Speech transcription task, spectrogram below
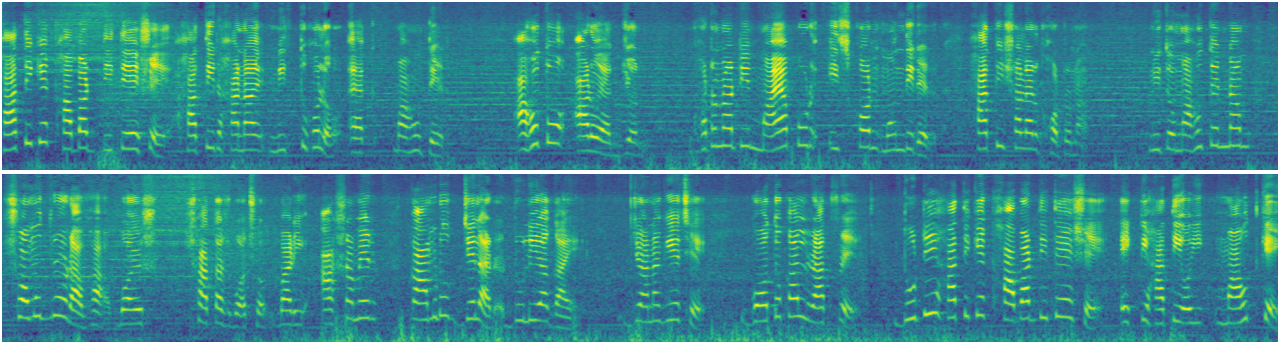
হাতিকে খাবার দিতে এসে হাতির হানায় মৃত্যু হলো এক মাহুতের। আহত আরও একজন। ঘটনাটি মায়াপুর ইস্কন মন্দিরের হাতিশালার ঘটনা। মৃত মাহুতের নাম সমুদ্র রাভা, বয়স সাতাশ বছর, বাড়ি আসামের কামরূপ জেলার ডুলিয়া গাঁয়ে জানা গিয়েছে, গতকাল রাত্রে দুটি হাতিকে খাবার দিতে এসে একটি হাতি ওই মাউথকে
